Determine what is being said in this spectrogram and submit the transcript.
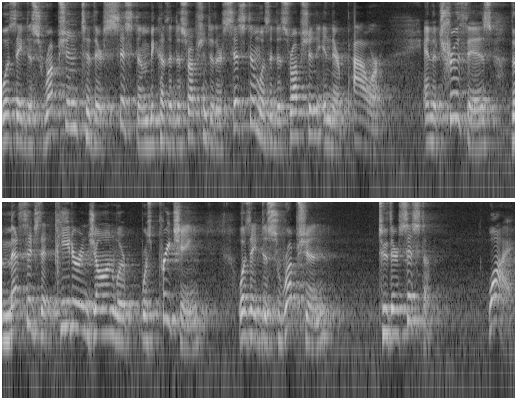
was a disruption to their system because a disruption to their system was a disruption in their power. And the truth is, the message that Peter and John were was preaching was a disruption to their system. Why?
